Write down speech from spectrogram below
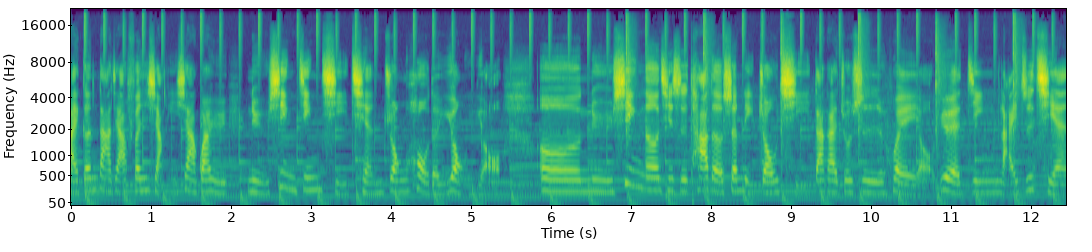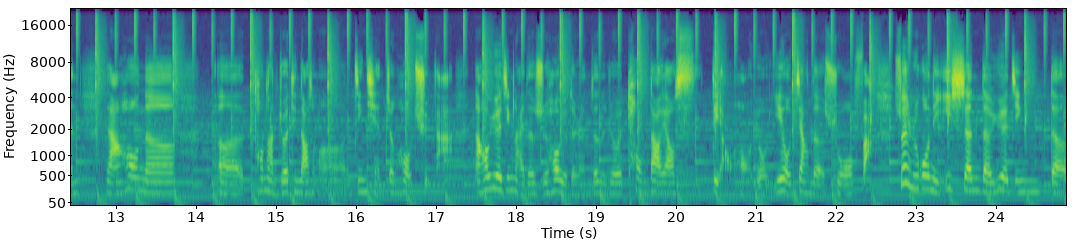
来跟大家分享一下关于女性经期前、中、后的用油。呃，女性呢，其实她的生理周期大概就是会有月经来之前，然后呢。呃，通常你就会听到什么金钱症候群啊，然后月经来的时候，有的人真的就会痛到要死掉，吼，有也有这样的说法。所以如果你一生的月经的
